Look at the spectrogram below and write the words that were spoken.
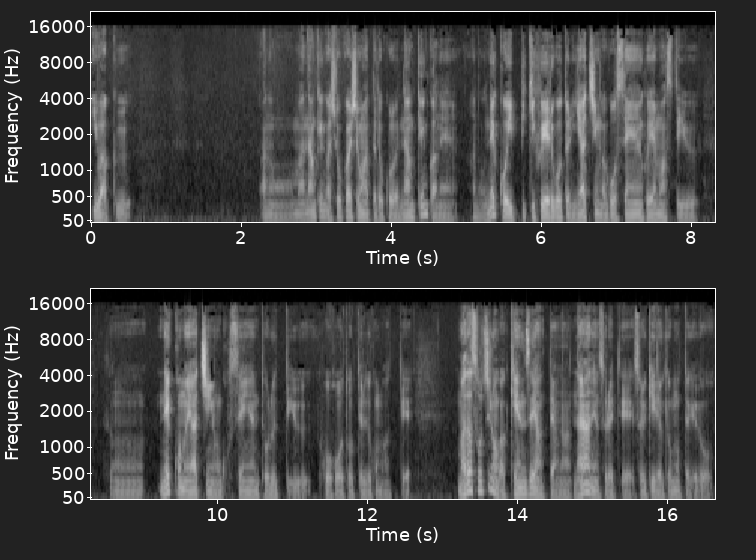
いわく、あの、まあ、何件か紹介してもらったところで何件かねあの猫1匹増えるごとに家賃が5,000円増えますっていうその猫の家賃を5,000円取るっていう方法を取ってるとこもあってまだそっちの方が健全やったよな。なんやねんそれってそれ聞いた時思ったけど、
